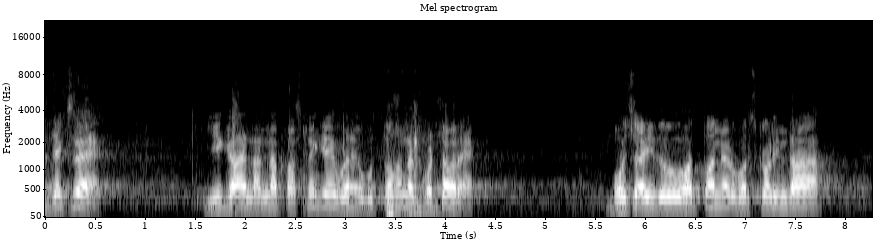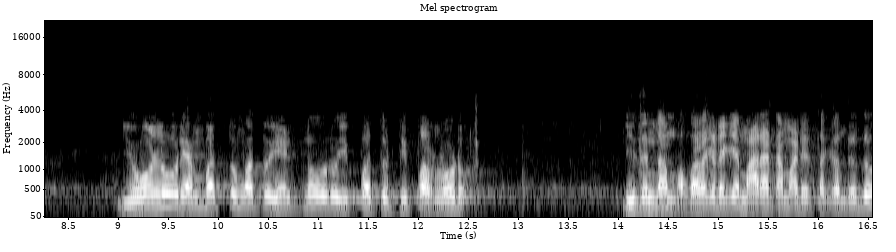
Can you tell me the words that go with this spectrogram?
ಅಧ್ಯಕ್ಷರೇ, ಈಗ ನನ್ನ ಪ್ರಶ್ನೆಗೆ ಉತ್ತರವನ್ನು ಕೊಟ್ಟವ್ರೆ. ಬಹುಶಃ ಇದು ಹತ್ತು ಹನ್ನೆರಡು ವರ್ಷಗಳಿಂದ ಏಳ್ನೂರ ಎಂಬತ್ತು ಮತ್ತು ಎಂಟುನೂರು ಇಪ್ಪತ್ತು ಟಿಪ್ಪರ್ ಲೋಡು. ಇದನ್ನ ಹೊರಗಡೆಗೆ ಮಾರಾಟ ಮಾಡಿರ್ತಕ್ಕಂಥದ್ದು.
